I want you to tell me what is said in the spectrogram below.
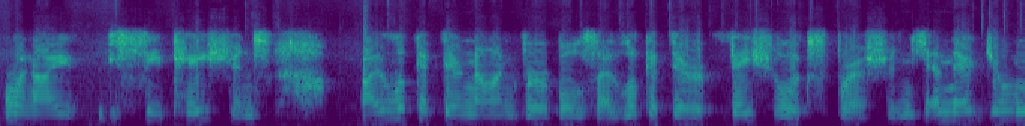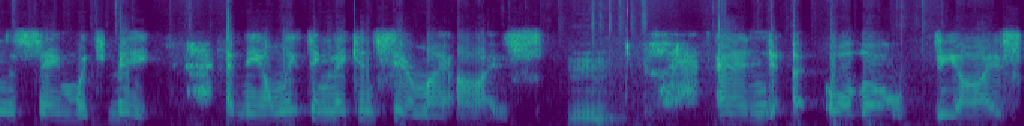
When I see patients, I look at their nonverbals, I look at their facial expressions, and they're doing the same with me. And the only thing they can see are my eyes. Mm. And uh, although the eyes,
